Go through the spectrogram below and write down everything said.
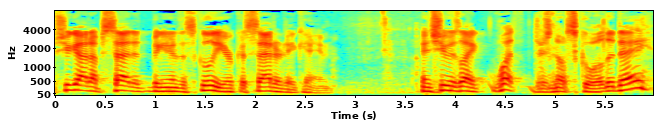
She got upset at the beginning of the school year because Saturday came. And she was like, What? There's no school today?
